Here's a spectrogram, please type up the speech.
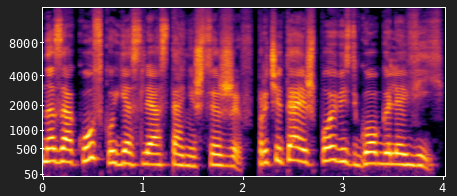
На закуску, если останешься жив, прочитаешь повесть Гоголя «Вий»,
